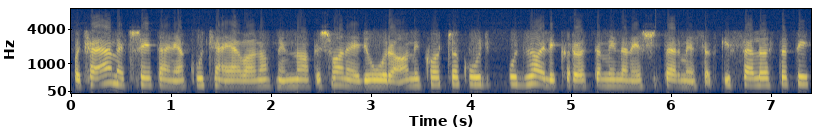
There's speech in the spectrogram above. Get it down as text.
Hogyha elmegy sétálni a kutyájával nap, mint nap, és van egy óra, amikor csak úgy, úgy zajlik körülötte minden, és a természet kiszellőzteti,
